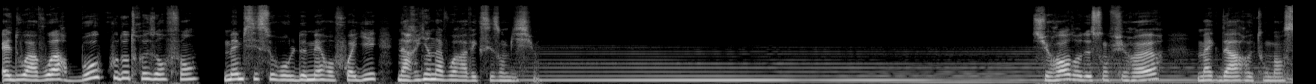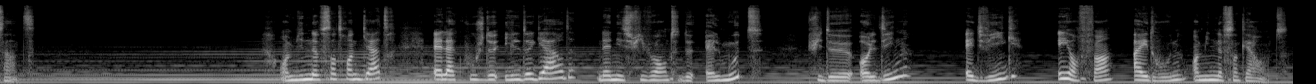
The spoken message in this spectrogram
elle doit avoir beaucoup d'autres enfants, même si ce rôle de mère au foyer n'a rien à voir avec ses ambitions. Sur ordre de son fureur, Magda retombe enceinte. En 1934, elle accouche de Hildegarde, l'année suivante de Helmut, puis de Holdin, Hedwig et enfin Heidrun en 1940.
